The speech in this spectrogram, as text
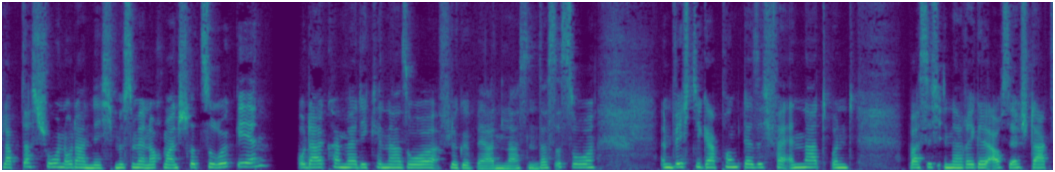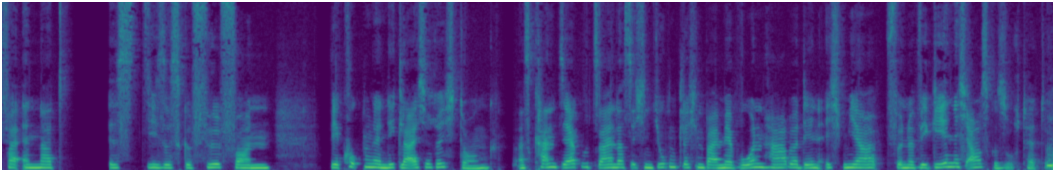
klappt das schon oder nicht? Müssen wir noch mal einen Schritt zurückgehen oder können wir die Kinder so flügge werden lassen? Das ist so ein wichtiger Punkt, der sich verändert und was sich in der Regel auch sehr stark verändert, ist dieses Gefühl von wir gucken in die gleiche Richtung. Es kann sehr gut sein, dass ich einen Jugendlichen bei mir wohnen habe, den ich mir für eine WG nicht ausgesucht hätte,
